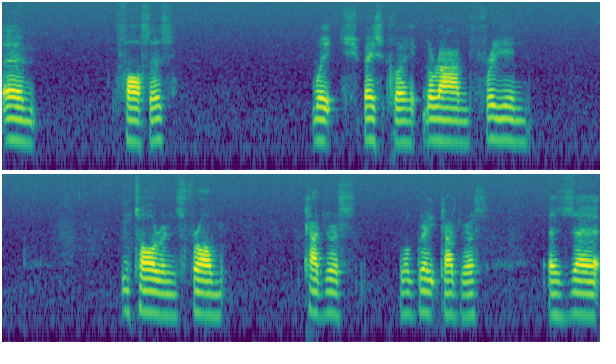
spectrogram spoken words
um, forces, which basically go around freeing Taurans from Cadrus, well, Great Cadrus, as uh,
